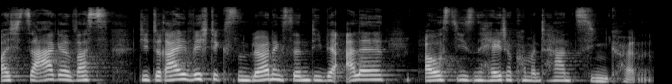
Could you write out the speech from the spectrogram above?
euch sage, was die drei wichtigsten Learnings sind, die wir alle aus diesen Hater-Kommentaren ziehen können.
